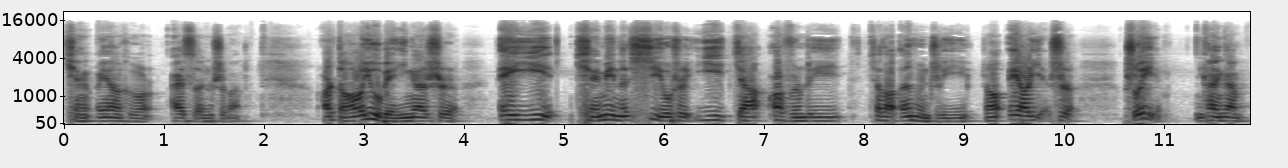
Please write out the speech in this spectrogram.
前 n 和 s n 是吧？而等号右边应该是 a 一前面的系数是一加二分之一加到 n 分之一，然后 a 二也是，所以你看一看，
